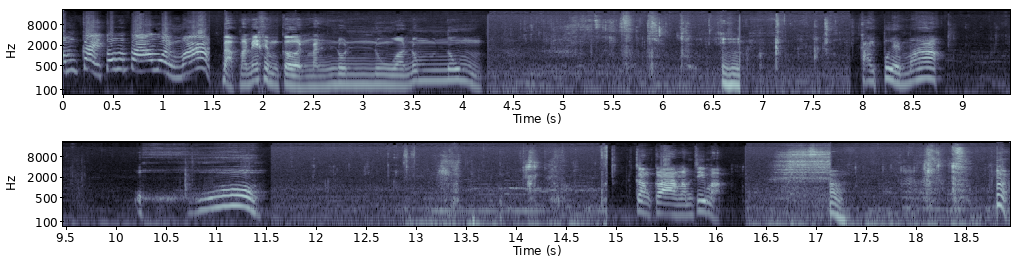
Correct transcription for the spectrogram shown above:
ทำไก่ต้มน้ำปลาอร่อยมาก แบบมันไม่เค็มเกินมันนุนนัวนุ่มนุ่มๆอื้อหือไก่เปื่อยมาก โอ้โหกลางๆน้ำจิ้มอะอืมอืม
